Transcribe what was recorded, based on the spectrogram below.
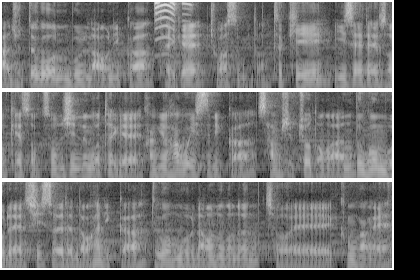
아주 뜨거운 물 나오니까 되게 좋았습니다. 특히 이 세대에서 계속 손 씻는 거 되게 강요하고 있으니까 30초 동안 뜨거운 물에 씻어야 된다고 하니까 뜨거운 물 나오는 거는 저의 건강에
